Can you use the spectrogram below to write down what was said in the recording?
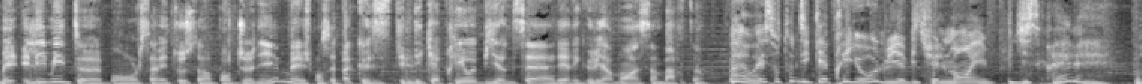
Mais limite, euh, bon, on le savait tous hein, pour Johnny, mais je pensais pas que style DiCaprio et Beyoncé allaient régulièrement à Saint-Barth. Bah ouais, surtout DiCaprio, lui habituellement est plus discret, mais bon,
